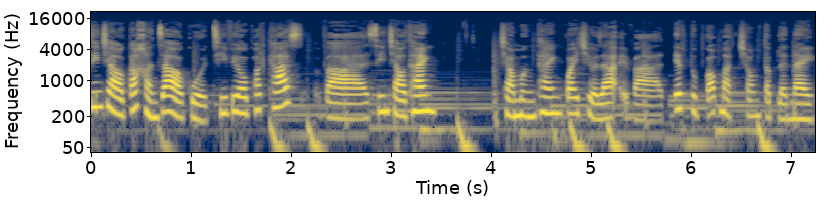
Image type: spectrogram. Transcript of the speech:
Xin chào các khán giả của TVO Podcast và xin chào Thanh. Chào mừng Thanh quay trở lại và tiếp tục góp mặt trong tập lần này.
